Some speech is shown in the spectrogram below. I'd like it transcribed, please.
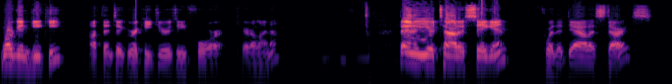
Morgan Geekie, authentic rookie jersey for Carolina. Banner year Tyler Seguin for the Dallas Stars.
